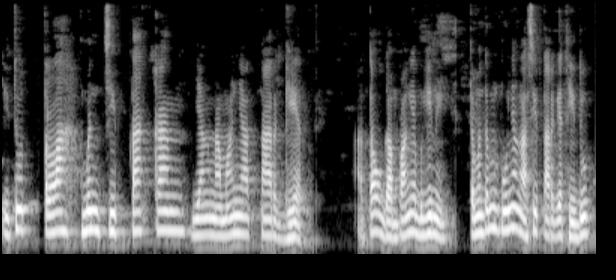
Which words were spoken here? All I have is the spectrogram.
itu telah menciptakan yang namanya target. Atau gampangnya begini teman-teman punya nggak sih target hidup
